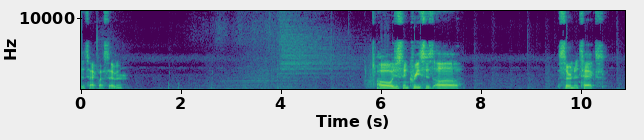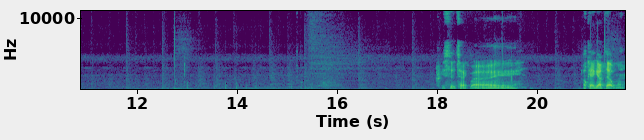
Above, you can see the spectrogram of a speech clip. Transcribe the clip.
The attack by seven. Oh, it just increases uh certain attacks. Increase the attack by Okay, I got that one.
